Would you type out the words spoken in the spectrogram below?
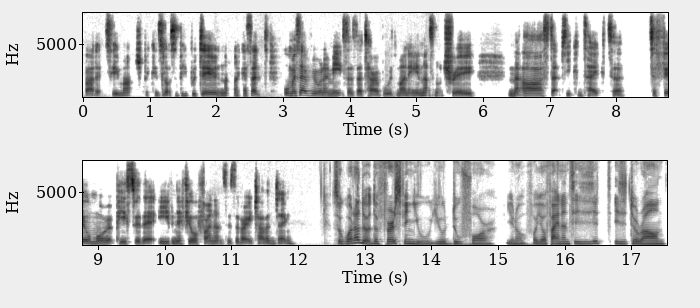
about it too much because lots of people do. And like I said, almost everyone I meet says they're terrible with money, and that's not true. And there are steps you can take to to feel more at peace with it, even if your finances are very challenging. So, what are the, the first thing you you do for you know for your finances? Is it is it around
